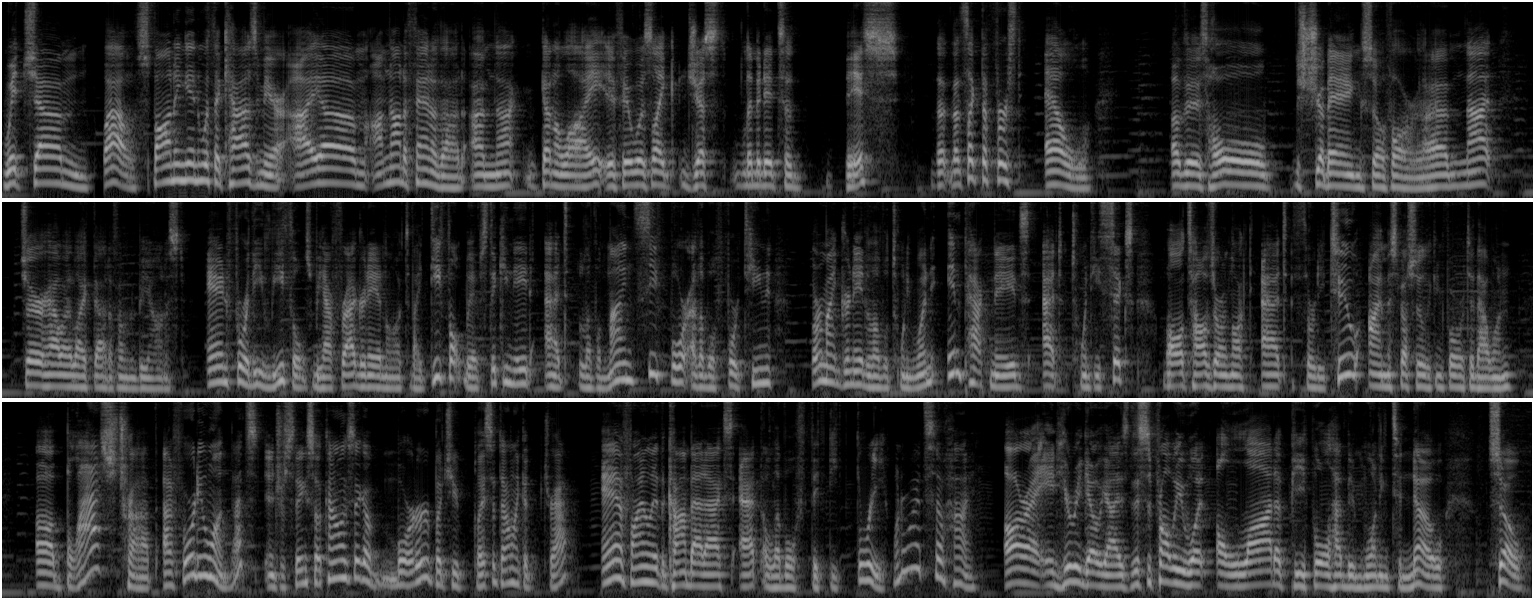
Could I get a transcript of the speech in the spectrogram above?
Which, um, wow, spawning in with a Casimir. I, um, I'm not a fan of that. I'm not gonna lie. If it was, like, just limited to this, that, that's like the first L of this whole shebang so far. I'm not sure how I like that, if I'm gonna be honest. And for the lethals, we have Frag Grenade unlocked by default, we have Sticky Nade at level 9, C4 at level 14, Thermite Grenade at level 21, Impact Nades at 26, Molotovs are unlocked at 32, I'm especially looking forward to that one. Uh, Blast Trap at 41, that's interesting, so it kind of looks like a mortar, but you place it down like a trap. And finally, the Combat Axe at level 53. Wonder why it's so high. All right, and here we go, guys. This is probably what a lot of people have been wanting to know. So,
